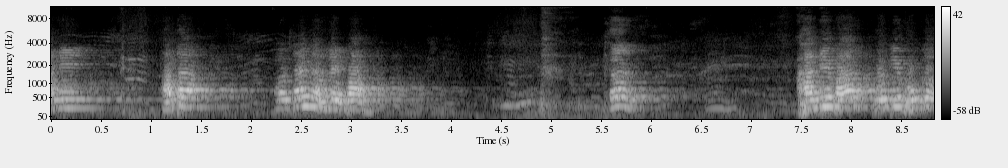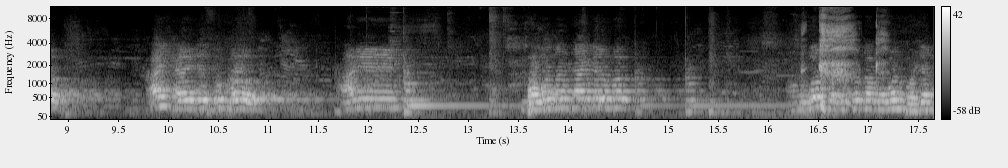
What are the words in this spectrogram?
आणि आता काय झालंय पा तर खांदी भात पोटी भूक काय खेळायचे सुख? आणि भगवंतानं काय केलं मग? भगवान भजन होता भजन.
